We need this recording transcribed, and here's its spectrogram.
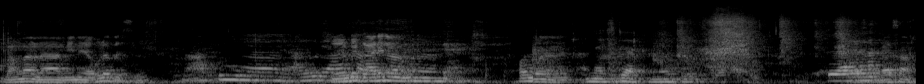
பூ கூடாதுன்னு சொன்னாங்க இருபத்தஞ்சு வாங்கல மீன் எவ்வளோ பெருசு எப்படி காலையில் நெக்ஸ்ட் ரசம்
